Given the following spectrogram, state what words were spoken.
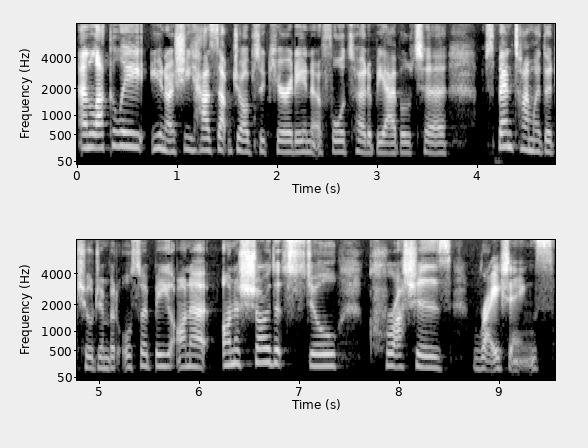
And luckily, you know, she has that job security and it affords her to be able to spend time with her children, but also be on a on a show that still crushes ratings,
